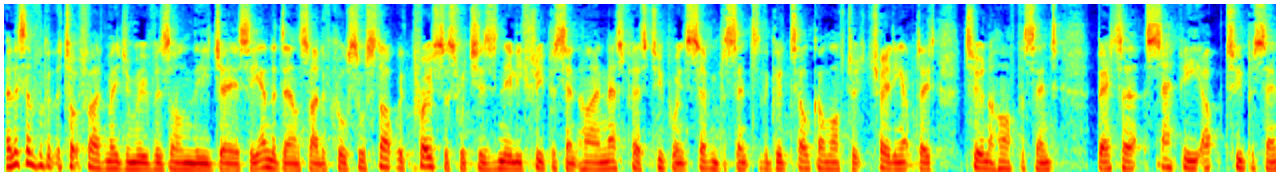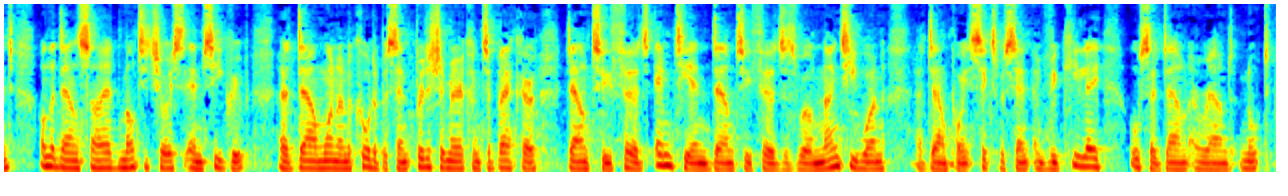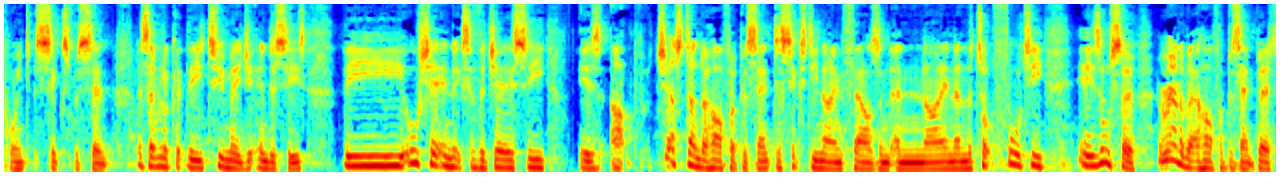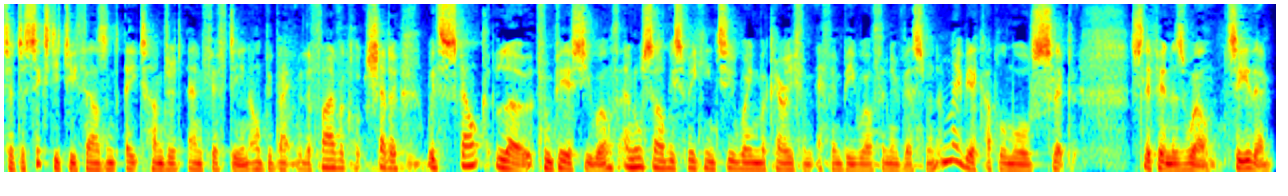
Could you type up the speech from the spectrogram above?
Uh, let's have a look at the top five major movers on the JSE and the downside, of course. So we'll start with Prosus, which is nearly 3% higher. Naspers 2.7% to the good. Telkom after its trading update, 2.5% better. Sappi up 2%. On the downside, MultiChoice MC Group uh, down one and a quarter percent. British American Tobacco down two thirds. MTN down two thirds as well. Ninety One uh, down 0.6%. And Vukile also down around 0.6%. Let's have a look at the two major indices. The all share index of the JSE is up just under half a percent to 69,009 and the top 40 is also around about half a percent better to 62,815. I'll be back with the five o'clock shadow with Schalk Louw from PSG Wealth and also I'll be speaking to Wayne McCurrie from FNB Wealth and Investment and maybe a couple more slip, slip in as well. See you then.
